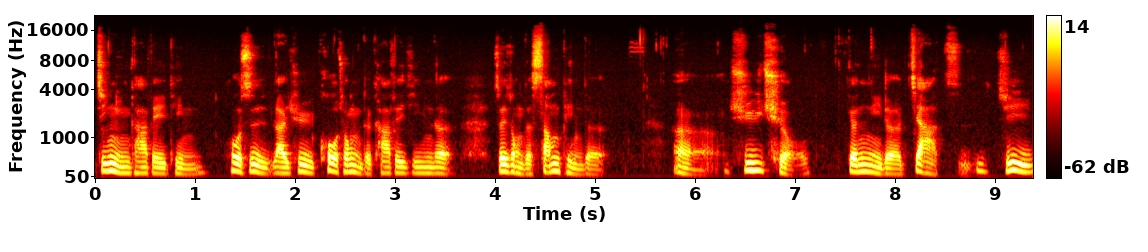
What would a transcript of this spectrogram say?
经营咖啡厅，或是来去扩充你的咖啡厅的这种的商品的呃需求跟你的价值，其实。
